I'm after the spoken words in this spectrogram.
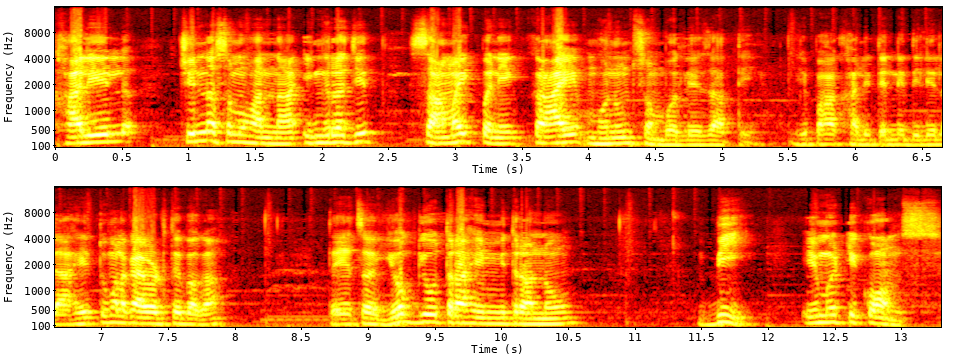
खालील चिन्ह समूहांना इंग्रजीत सामायिकपणे काय म्हणून संबोधले जाते? हे पहा खाली त्यांनी दिलेलं आहे. तुम्हाला काय वाटतंय बघा? तर याचं योग्य उत्तर आहे मित्रांनो बी इमोटिकॉन्स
